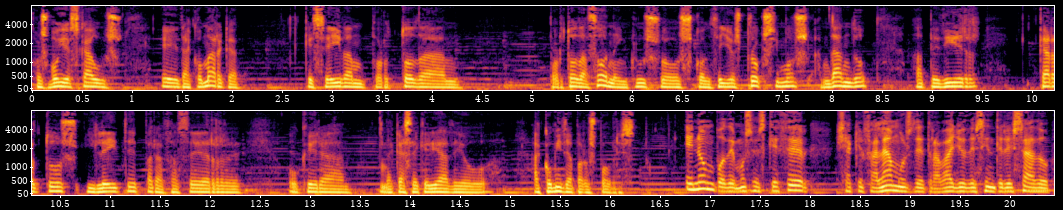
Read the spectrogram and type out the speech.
os Boy Scouts eh, da comarca, que se iban por toda por toda a zona, incluso os concellos próximos, andando a pedir cartos e leite para facer o que era na casa que quería de o, a comida para os pobres. E non podemos esquecer, xa que falamos de traballo desinteresado,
